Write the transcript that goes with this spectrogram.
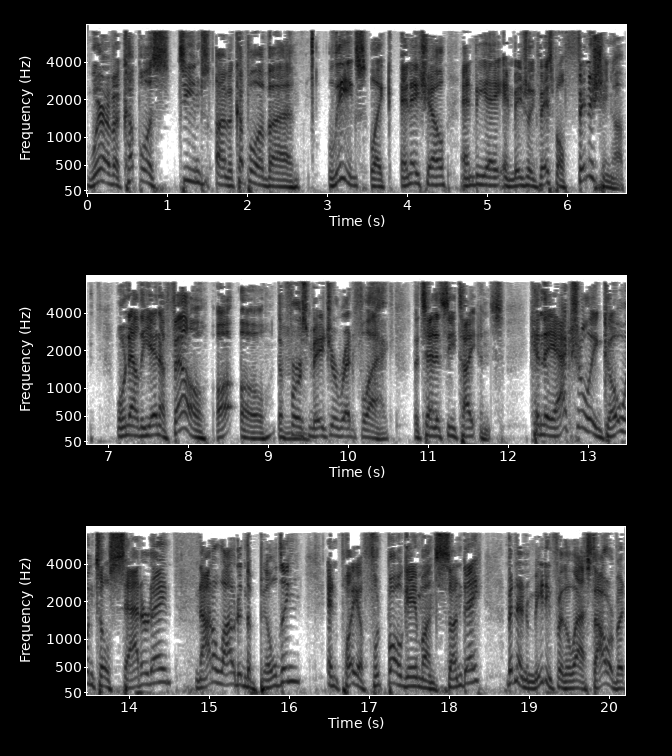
we have a couple of teams, um, a couple of uh, leagues like NHL, NBA, and Major League Baseball finishing up. Well, now the NFL, uh oh, the first major red flag, the Tennessee Titans. Can they actually go until Saturday, not allowed in the building, and play a football game on Sunday? I've been in a meeting for the last hour, but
